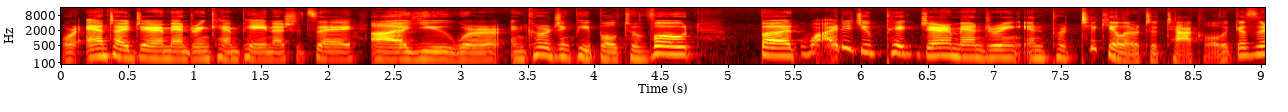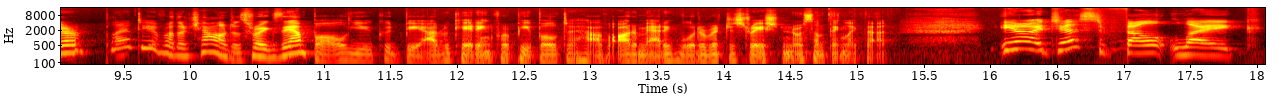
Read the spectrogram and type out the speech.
or anti-gerrymandering campaign i should say. Uh, you were encouraging people to vote but why did you pick gerrymandering in particular to tackle? Because there are plenty of other challenges. For example, you could be advocating for people to have automatic voter registration or something like that. You know, it just felt like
